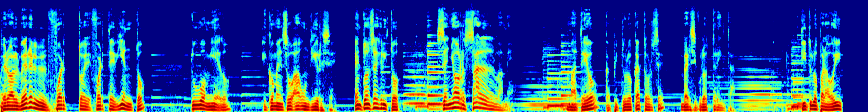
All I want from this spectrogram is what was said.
Pero al ver el fuerte, fuerte viento, tuvo miedo y comenzó a hundirse. Entonces gritó, Señor, sálvame. Mateo capítulo 14, versículo 30. Título para hoy,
